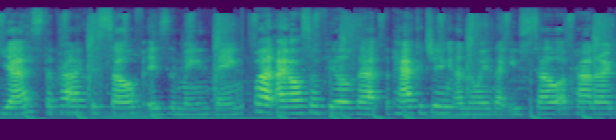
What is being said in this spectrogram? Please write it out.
yes, the product itself is the main thing, but I also feel that the packaging and the way that you sell a product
